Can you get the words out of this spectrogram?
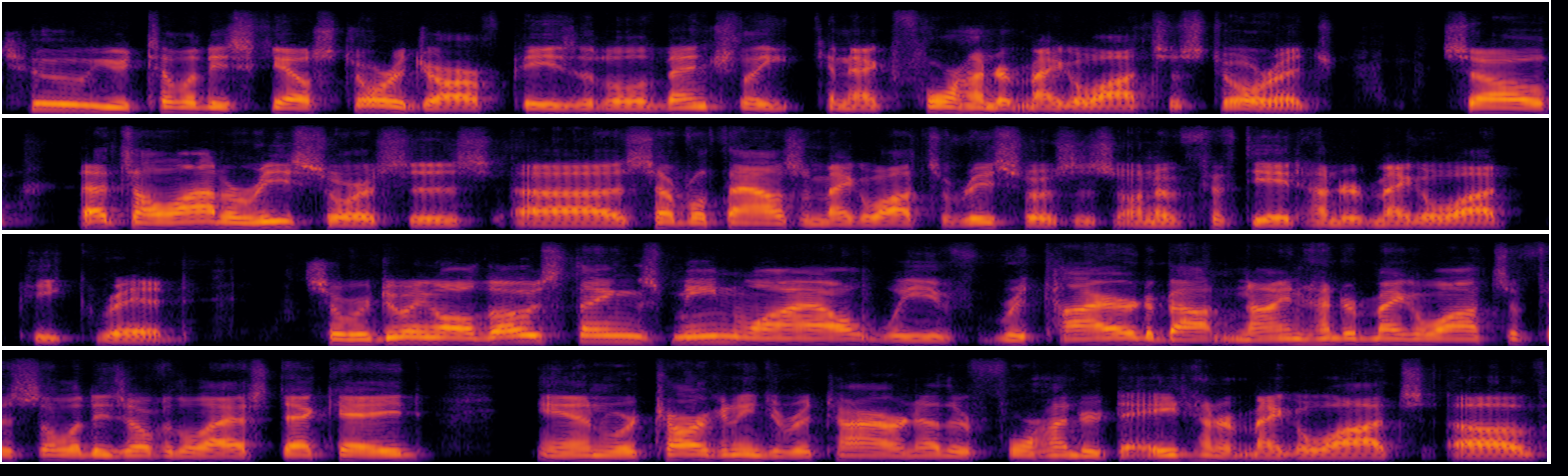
two utility scale storage RFPs that will eventually connect 400 megawatts of storage. So that's a lot of resources, uh, several thousand megawatts of resources on a 5,800 megawatt peak grid. So we're doing all those things. Meanwhile, we've retired about 900 megawatts of facilities over the last decade, and we're targeting to retire another 400 to 800 megawatts of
